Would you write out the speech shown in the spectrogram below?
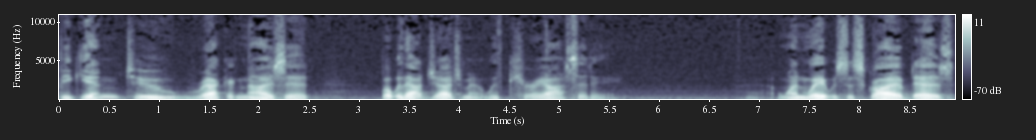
begin to recognize it, but without judgment, with curiosity. One way it was described as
